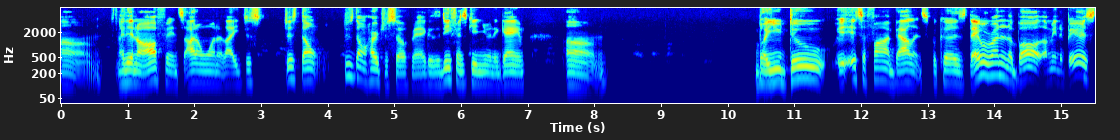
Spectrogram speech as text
um, and then on offense, I don't want to like just just don't just don't hurt yourself, man, because the defense getting you in the game. Um, but you do it's a fine balance because they were running the ball. I mean, the Bears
